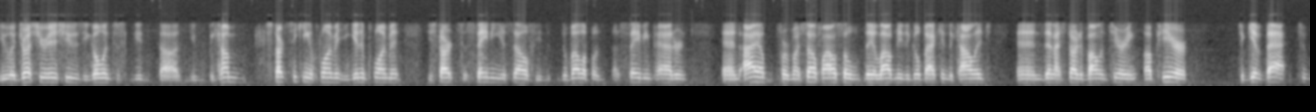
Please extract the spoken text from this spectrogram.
you address your issues. You go into you uh, you become start seeking employment. You get employment. You start sustaining yourself. You develop a, a saving pattern. And I, for myself, I also they allowed me to go back into college, and then I started volunteering up here to give back to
